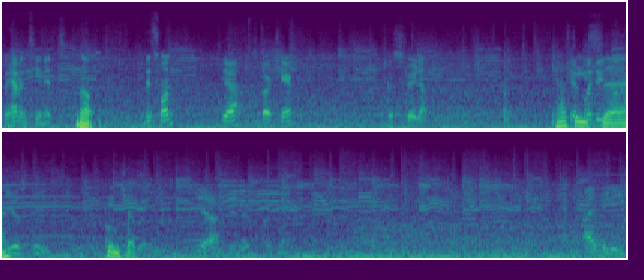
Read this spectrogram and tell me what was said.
we haven't seen it. no. This one Yeah. starts here, goes straight up. It has Okay, but these you uh, don't use these. pinches. Yeah. I believe.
